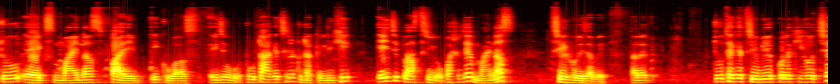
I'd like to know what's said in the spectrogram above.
two x minus five equals এই যে টুটা আগে ছিল টুটাকে লিখি, এই যে প্লাস থ্রি ওপাশে যে মাইনাস থ্রি হয়ে যাবে। তাহলে টু থেকে থ্রি বিয়োগ করলে কি হচ্ছে?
